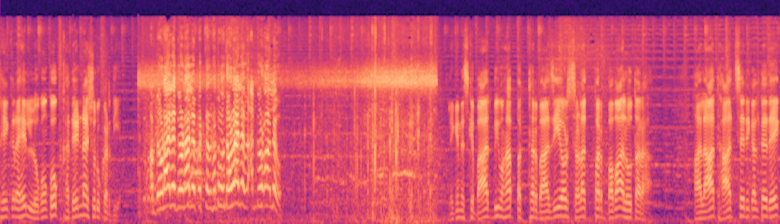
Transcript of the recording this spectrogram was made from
फेंक रहे लोगों को खदेड़ना शुरू कर दिया। अब दौड़ा ले दौड़ा ले पत्थर खत्म दौड़ा ले अब दौड़ा ले। लेकिन इसके बाद भी वहाँ पत्थरबाजी और सड़क पर बवाल होता रहा। हालात हाथ से निकलते देख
